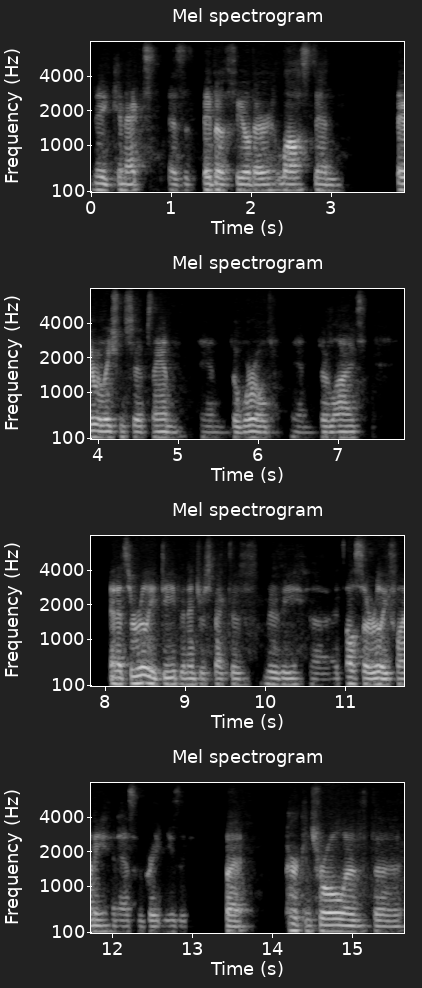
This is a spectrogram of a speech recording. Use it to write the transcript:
they connect as they both feel they're lost in their relationships and and the world and their lives. And it's a really deep and introspective movie. Uh, it's also really funny and has some great music. But her control of the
